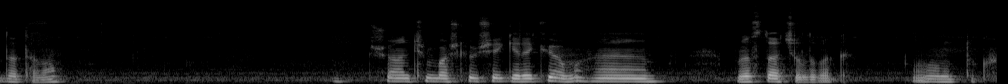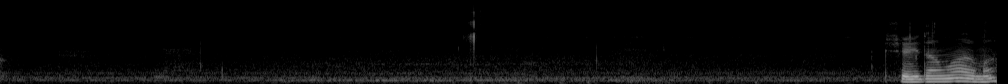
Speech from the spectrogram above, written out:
Bu da tamam. Şu an için başka bir şey gerekiyor mu? He, burası da açıldı bak. Onu unuttuk. Şeyden var mı?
